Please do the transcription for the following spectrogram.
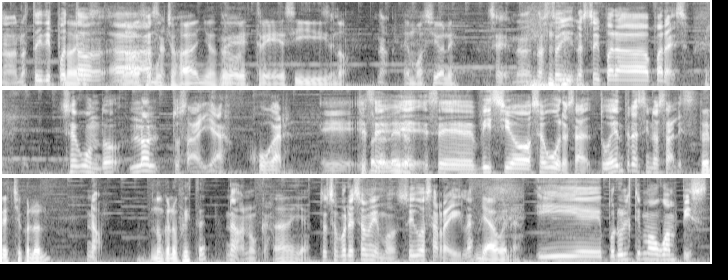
no, no estoy No, dispuesto es- a. no, son hacer. muchos años de No. estrés y Sí. no, No, emociones. sí, no, no estoy, no estoy para, para eso. Segundo, LOL, tú sabes, ya, jugar. Eh, ese, eh, ese vicio seguro, o sea, tú entras y no sales. ¿Tú eres chico LOL? No, ¿Nunca lo fuiste? no, nunca. Ah, ya. Entonces por eso mismo, sigo esa regla. Ya, buena. Y eh, por último, One Piece.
